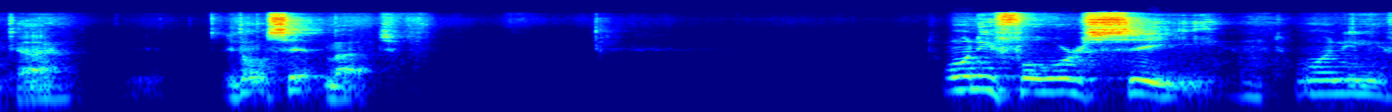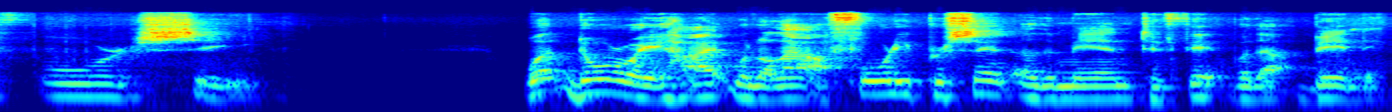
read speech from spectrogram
Okay? They don't sit much. 24C. 24C. What doorway height would allow 40% of the men to fit without bending?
